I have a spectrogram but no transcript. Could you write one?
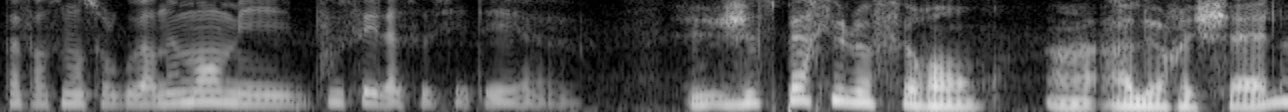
pas forcément sur le gouvernement, mais pousser la société J'espère qu'ils le feront à leur échelle.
